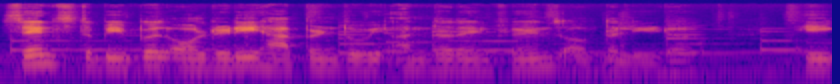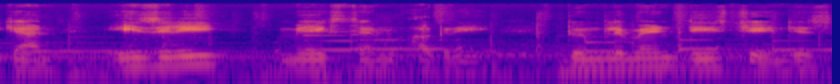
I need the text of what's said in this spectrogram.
Since the people already happen to be under the influence of the leader, he can easily makes them agree to implement these changes.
